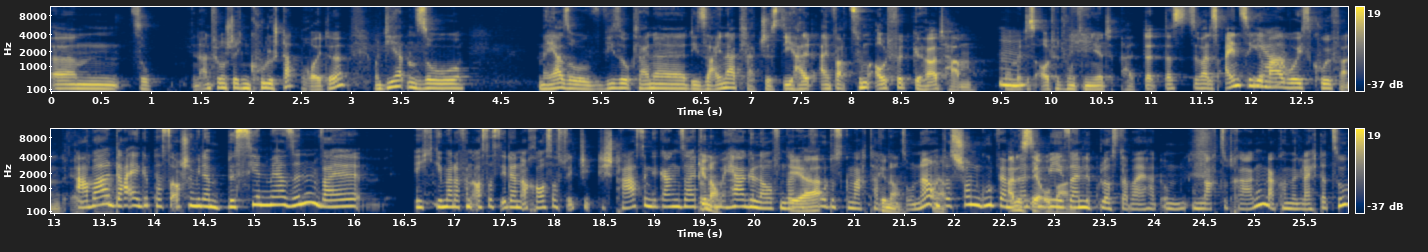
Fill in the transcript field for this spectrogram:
ähm, so in Anführungsstrichen coole Stadtbräute und die hatten so, naja, so wie so kleine Designer-Klatsches, die halt einfach zum Outfit gehört haben, damit das Outfit funktioniert hat. Das, das war das einzige. Ja. Mal, wo ich es cool fand. Aber gesagt. da ergibt das auch schon wieder ein bisschen mehr Sinn, weil ich gehe mal davon aus, dass ihr dann auch raus auf die, die Straße gegangen seid Genau. und umhergelaufen seid Ja, und Fotos gemacht habt genau, und so. Ne? Und ja. das ist schon gut, wenn man Alles dann irgendwie urban. seinen Lipgloss dabei hat, um, um nachzutragen. Da kommen wir gleich dazu.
